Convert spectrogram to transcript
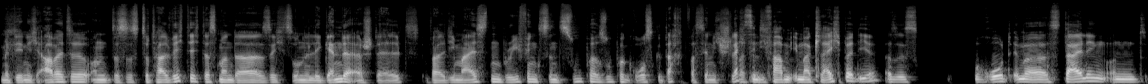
Mit denen ich arbeite. Und das ist total wichtig, dass man da sich so eine Legende erstellt, weil die meisten Briefings sind super, super groß gedacht, was ja nicht schlecht Was sind die ist. Farben immer gleich bei dir? Also ist Rot immer Styling und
